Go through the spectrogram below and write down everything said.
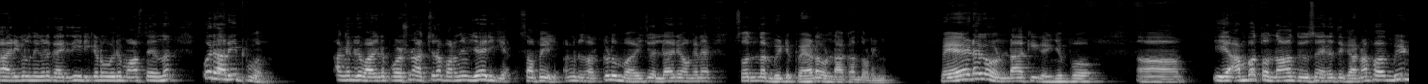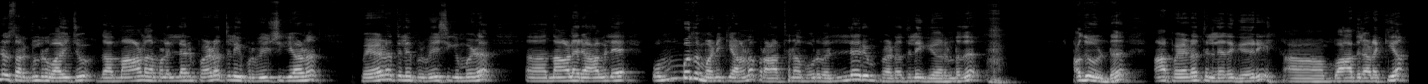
കാര്യങ്ങളും നിങ്ങൾ കരുതിയിരിക്കണം ഒരു മാസത്തെ എന്ന് ഒരു അറിയിപ്പ് വന്നു. അങ്ങനെ ഒരു വാചന പോഷണം അച്ഛനെ പറഞ്ഞ് വിചാരിക്കുക. സഭയിൽ അങ്ങനെ സർക്കിളും വായിച്ചു എല്ലാവരും അങ്ങനെ സ്വന്തം വീട്ടിൽ പേടകം ഉണ്ടാക്കാൻ തുടങ്ങി. പേടകം ഉണ്ടാക്കി കഴിഞ്ഞപ്പോൾ ഈ അമ്പത്തൊന്നാം ദിവസം അതിനകത്ത് കാരണം അപ്പോൾ വീണ്ടും സർക്കുലർ വായിച്ചു. നാളെ നമ്മളെല്ലാവരും പേടത്തിലേക്ക് പ്രവേശിക്കുകയാണ്. പേടത്തിലേക്ക് പ്രവേശിക്കുമ്പോൾ നാളെ രാവിലെ ഒമ്പത് മണിക്കാണ് പ്രാർത്ഥനാപൂർവം എല്ലാവരും പേടത്തിലേക്ക് കയറേണ്ടത്. അതുകൊണ്ട് ആ പേടത്തിൽ നിന്ന് കയറി വാതിലടക്കുക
